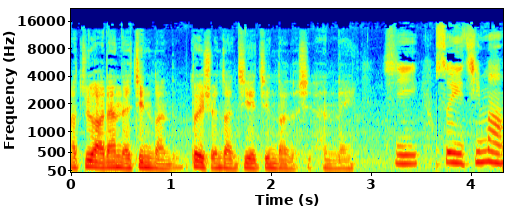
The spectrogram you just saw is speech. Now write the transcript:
啊，主要咱的诊断对旋转机的诊断就是安尼。是，所以起码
